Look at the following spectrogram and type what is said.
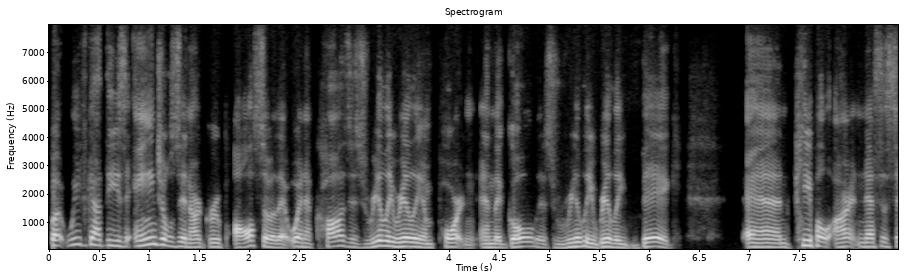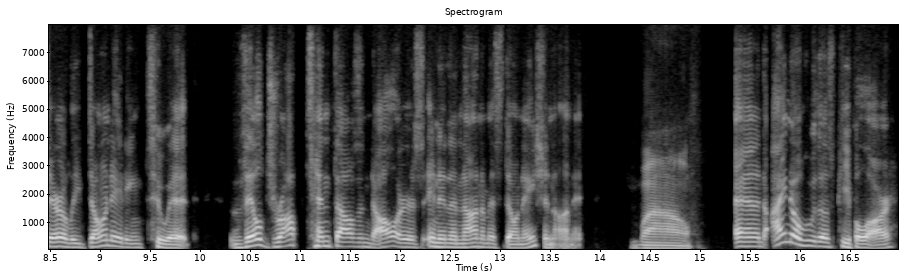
But we've got these angels in our group also that when a cause is really, really important and the goal is really, really big, and people aren't necessarily donating to it, they'll drop $10,000 in an anonymous donation on it. Wow. And I know who those people are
